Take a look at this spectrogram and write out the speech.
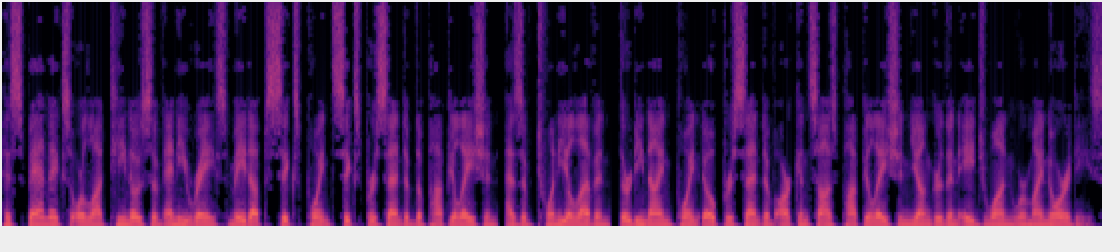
Hispanics or Latinos of any race made up 6.6% of the population. As of 2011, 39.0% of Arkansas's population younger than age 1 were minorities.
